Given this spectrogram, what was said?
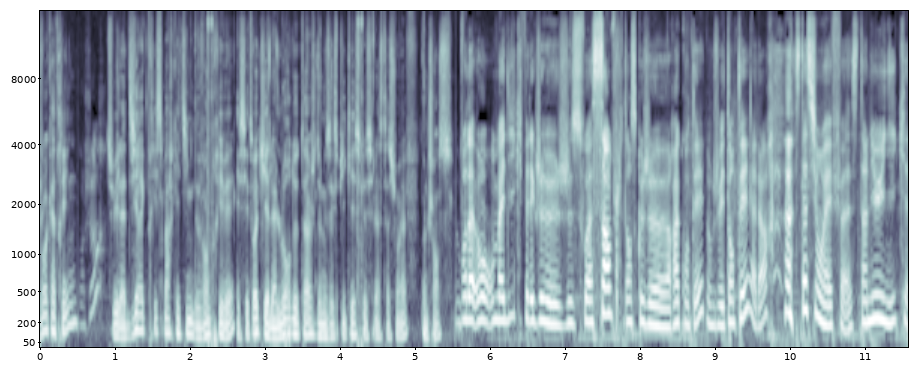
Bonjour Catherine. Bonjour. Tu es la directrice marketing de vente privée et c'est toi qui as la lourde tâche de nous expliquer ce que c'est la station F. Bonne chance. Bon, on m'a dit qu'il fallait que je, je sois simple dans ce que je racontais, donc je vais tenter alors. Station F, c'est un lieu unique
